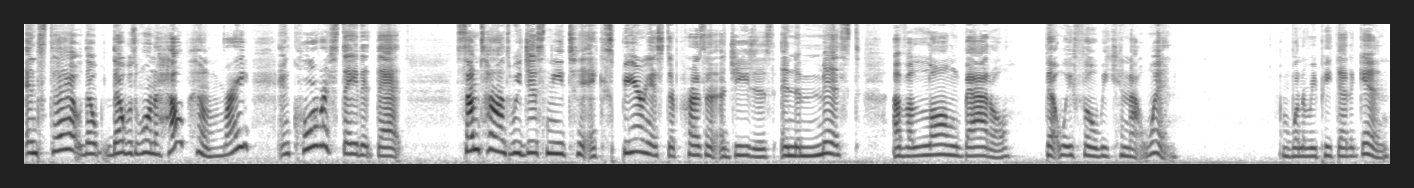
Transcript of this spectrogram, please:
instead that, that was going to help him, right? And Cora stated that sometimes we just need to experience the presence of Jesus in the midst of a long battle that we feel we cannot win. I'm going to repeat that again.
